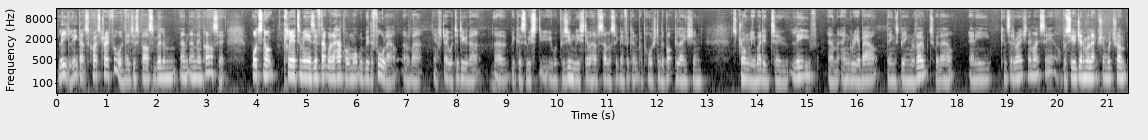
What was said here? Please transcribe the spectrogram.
legally that's quite straightforward. They just pass a bill and, and, and they pass it. What's not clear to me is if that were to happen, what would be the fallout of that if they were to do that? Uh, because we st- you would presumably still have some significant proportion of the population strongly wedded to leave and angry about things being revoked without any consideration they might see it. Obviously, a general election would trump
